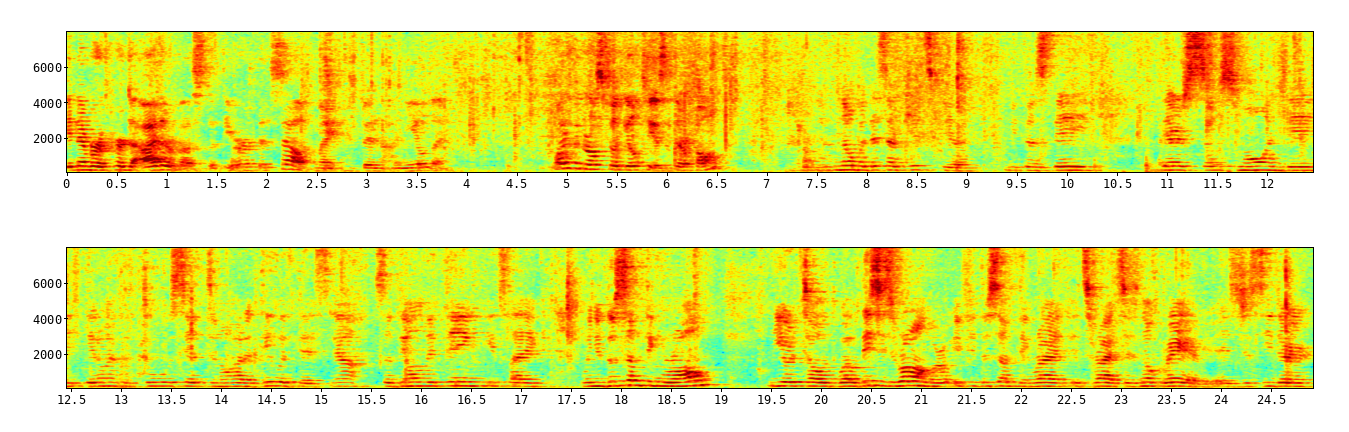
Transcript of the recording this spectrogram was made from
It never occurred to either of us that the earth itself might have been unyielding. Why do the girls feel guilty? Is it their fault? No, but that's how kids feel, because they, they're so small and they, they don't have the tools yet to know how to deal with this. Yeah. So the only thing, it's like, when you do something wrong, you're told, well, this is wrong, or if you do something right, it's right, so there's no gray area, it's just either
